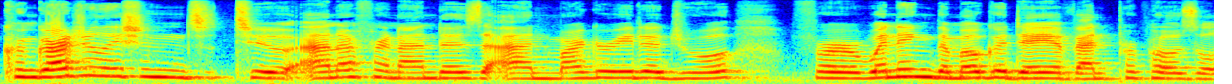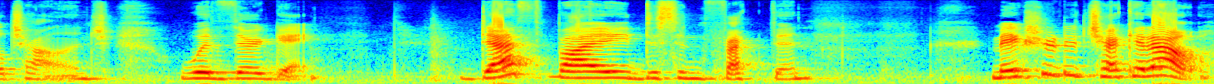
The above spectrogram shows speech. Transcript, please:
Congratulations to Anna Fernandez and Margarita Jewell for winning the Moga Day Event Proposal Challenge with their game, Death by Disinfectant. Make sure to check it out.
